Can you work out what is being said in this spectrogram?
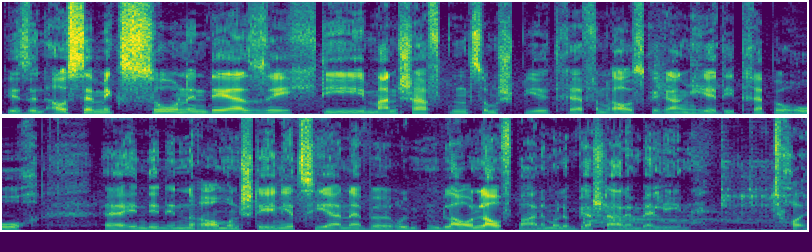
Wir sind aus der Mixzone, in der sich die Mannschaften zum Spiel treffen, rausgegangen, hier die Treppe hoch in den Innenraum und stehen jetzt hier an der berühmten blauen Laufbahn im Olympiastadion Berlin. Toll.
